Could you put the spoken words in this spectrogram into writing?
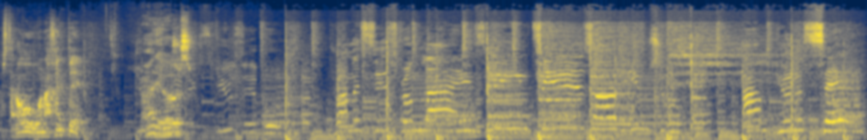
Hasta luego, buena gente. Adiós. você.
